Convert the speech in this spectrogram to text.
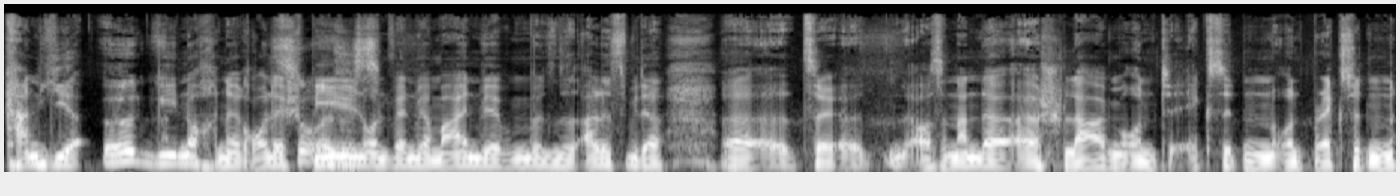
kann hier irgendwie noch eine Rolle so spielen. Und wenn wir meinen, wir müssen das alles wieder äh, äh, auseinanderschlagen und exiten und brexiten,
